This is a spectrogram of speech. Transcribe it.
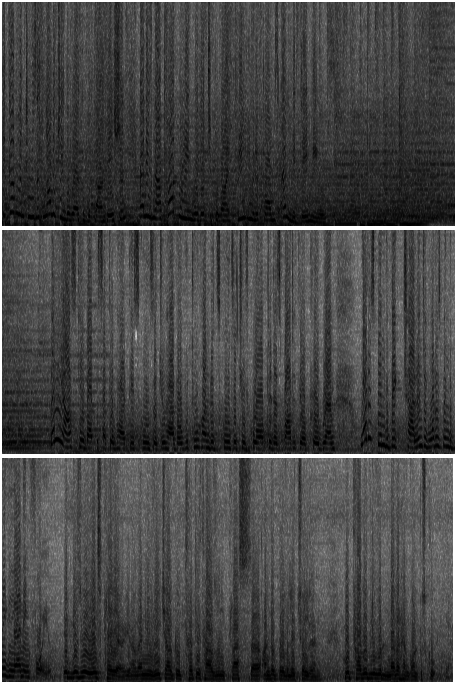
the government who is acknowledging the work of the foundation and is now partnering with it to provide free uniforms and midday meals. Let me ask you about the Satya Bharti schools that you have, over 200 schools that you've co-opted as part of your program. What has been the big challenge and what has been the big learning for you? It gives me immense pleasure, you know, when you reach out to 30,000 plus uh, underprivileged children who probably would never have gone to school. Yeah.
